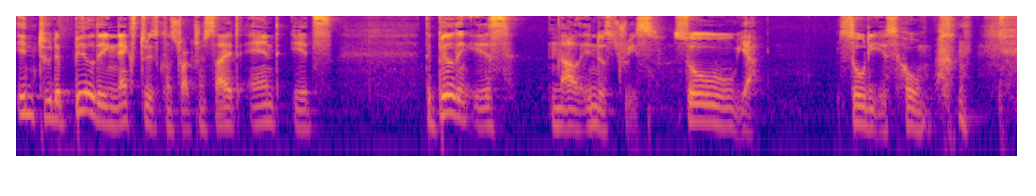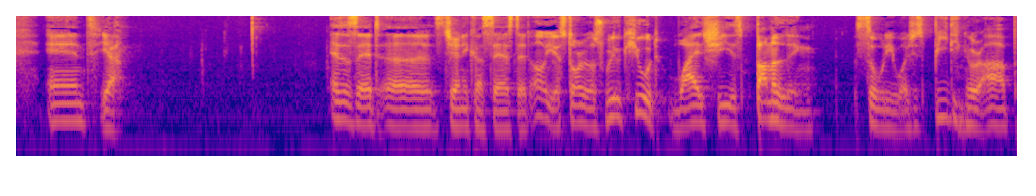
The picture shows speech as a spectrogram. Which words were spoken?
into the building next to this construction site, and it's the building is Null Industries. So yeah, Sodi is home. and yeah, as I said, uh, Jennika says that, oh, your story was real cute while she is bummeling Sodi, while she's beating her up.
